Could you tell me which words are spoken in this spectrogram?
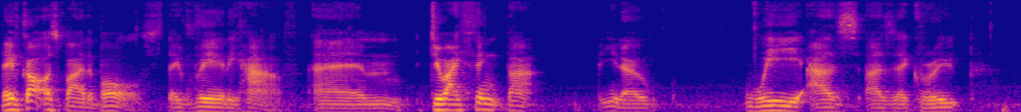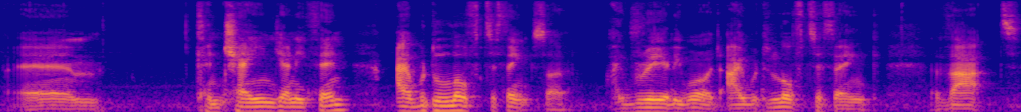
they've got us by the balls. They really have. Um, do I think that, you know, we as, as a group um, can change anything? I would love to think so. I really would. I would love to think that,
